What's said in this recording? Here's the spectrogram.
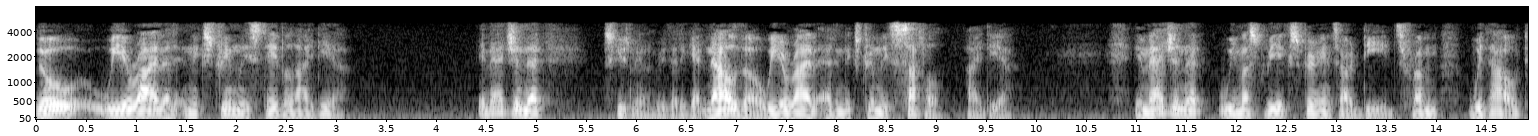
though we arrive at an extremely stable idea, imagine that, excuse me, let me read that again. Now, though, we arrive at an extremely subtle idea. Imagine that we must re experience our deeds from without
